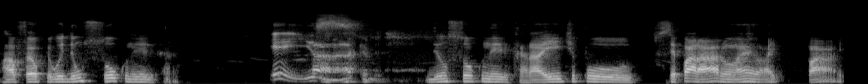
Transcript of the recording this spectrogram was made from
O Rafael pegou e deu um soco nele, cara. Que isso? Caraca, bicho. Deu um soco nele, cara. Aí, tipo, separaram, né? Aí, pai.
